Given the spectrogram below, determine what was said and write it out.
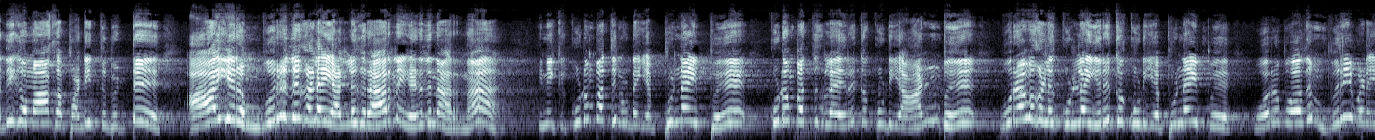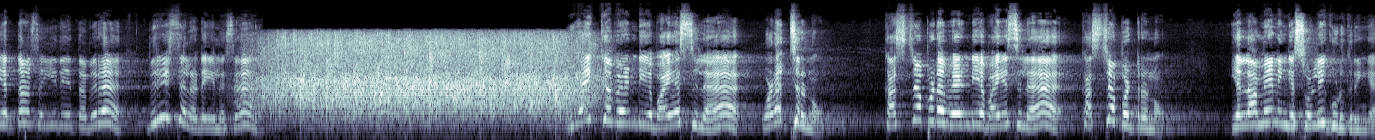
அதிகமாக படித்துவிட்டு ஆயிரம் விருதுகளை அள்ளுகிறார்னு எழுதினார்னா இன்னைக்கு குடும்பத்தினுடைய பிணைப்பு குடும்பத்துக்குள்ள இருக்கக்கூடிய அன்பு உறவுகளுக்குள்ள இருக்கக்கூடிய பிணைப்பு ஒருபோதும் விரிவடையத்தான் செய்யுதே தவிர விரிசல் அடையல சார். உழைக்க வேண்டிய வயசுல உழைச்சிடணும் கஷ்டப்பட வேண்டிய வயசுல கஷ்டப்பட்டுறணும். எல்லாமே நீங்க சொல்லி கொடுக்குறீங்க.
